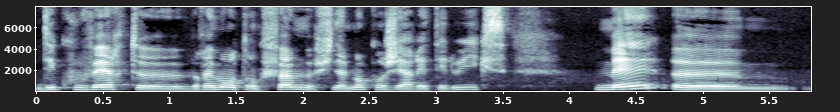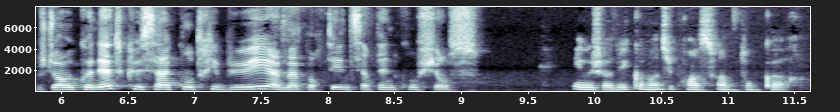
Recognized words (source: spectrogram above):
découverte euh, vraiment en tant que femme finalement quand j'ai arrêté le X. Mais je dois reconnaître que ça a contribué à m'apporter une certaine confiance. Et aujourd'hui, comment tu prends soin de ton corps?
